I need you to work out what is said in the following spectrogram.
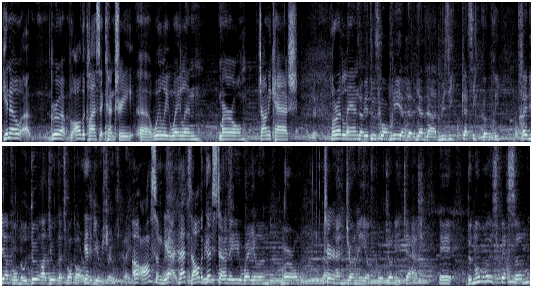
you know, uh, grew up all the classic country: uh, Willie, Waylon, Merle, Johnny Cash, Ok. Loretta Donc, Lynn. Vous avez tous compris, elle vient de la musique classique country. Très bien pour nos deux radios. That's what our Yeah. radio shows play. Oh, awesome! Yeah, that's all the good stuff. Willie, Waylon, Merle, uh, Sure. and Johnny, of course, Johnny Cash. Et de nombreuses personnes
